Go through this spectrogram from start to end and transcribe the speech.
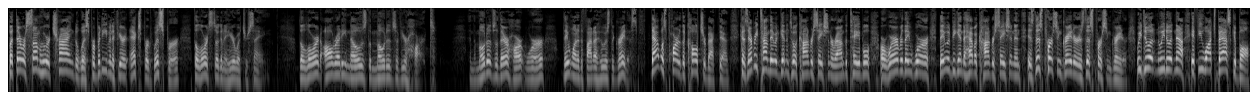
But there were some who were trying to whisper, but even if you're an expert whisperer, the Lord's still going to hear what you're saying. The Lord already knows the motives of your heart. And the motives of their heart were they wanted to find out who was the greatest. That was part of the culture back then. Because every time they would get into a conversation around the table or wherever they were, they would begin to have a conversation and is this person greater? Is this person greater? We do it, we do it now. If you watch basketball,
